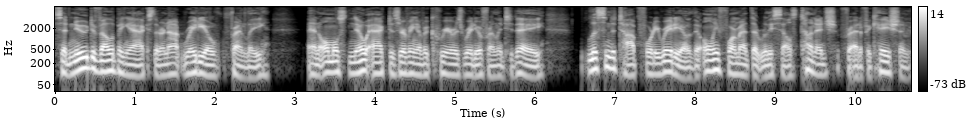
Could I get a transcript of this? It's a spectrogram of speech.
said new developing acts that are not radio friendly and almost no act deserving of a career is radio friendly today. Listen to Top 40 Radio, the only format that really sells tonnage for edification.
